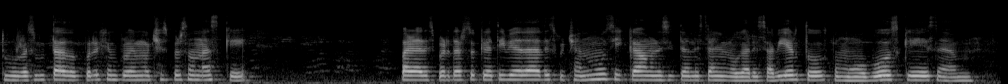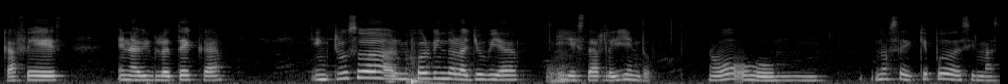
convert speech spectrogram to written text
tu resultado. Por ejemplo, hay muchas personas que para despertar su creatividad escuchan música o necesitan estar en lugares abiertos como bosques, em, cafés, en la biblioteca, incluso a lo mejor viendo la lluvia y estar leyendo, ¿no? O mm, no sé, ¿qué puedo decir más?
